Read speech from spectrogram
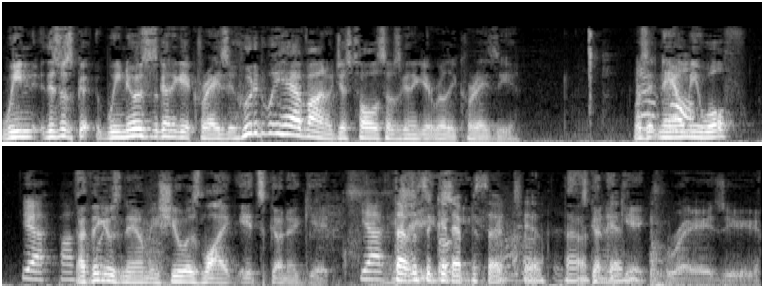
We, this was, we knew this was going to get crazy. Who did we have on who just told us it was going to get really crazy? Was it Naomi Wolf? Yeah, I think it was Naomi. She was like, it's going to get crazy. Yeah, that was a good episode too. That It's was going to get crazy.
